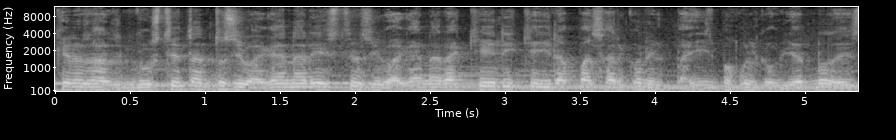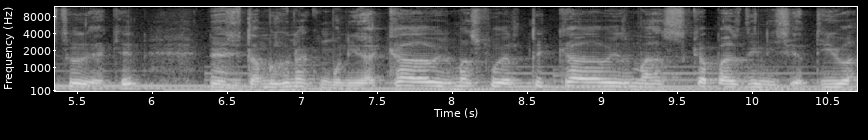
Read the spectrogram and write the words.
que nos angustie tanto si va a ganar este o si va a ganar aquel y qué irá a pasar con el país bajo el gobierno de este o de aquel, necesitamos una comunidad cada vez más fuerte, cada vez más capaz de iniciativa,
